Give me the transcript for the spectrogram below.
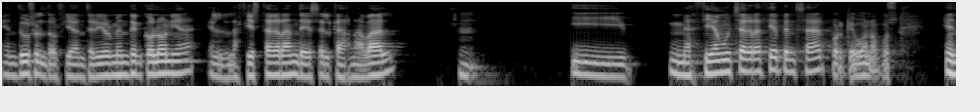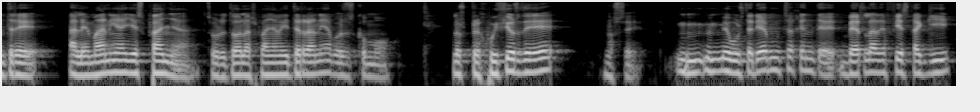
en Düsseldorf y anteriormente en Colonia, la fiesta grande es el carnaval. Hmm. Y me hacía mucha gracia pensar, porque bueno, pues entre Alemania y España, sobre todo la España mediterránea, pues es como los prejuicios de, no sé, me gustaría mucha gente verla de fiesta aquí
